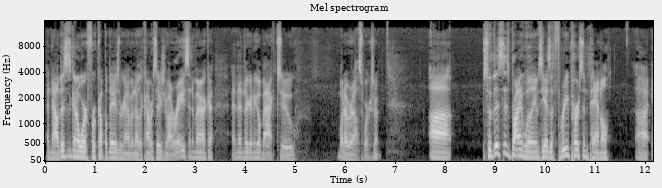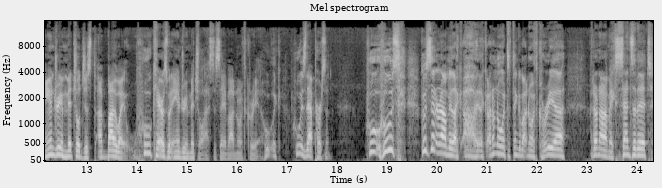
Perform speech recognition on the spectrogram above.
and now this is going to work for a couple days. We're going to have another conversation about race in America, and then they're going to go back to whatever else works, right? Uh, so this is Brian Williams. He has a three person panel. Uh, Andrea Mitchell just uh, by the way, who cares what Andrea Mitchell has to say about North Korea? Who like who is that person? Who who's who's sitting around me like, oh, like I don't know what to think about North Korea. I don't know how to make sense of it.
